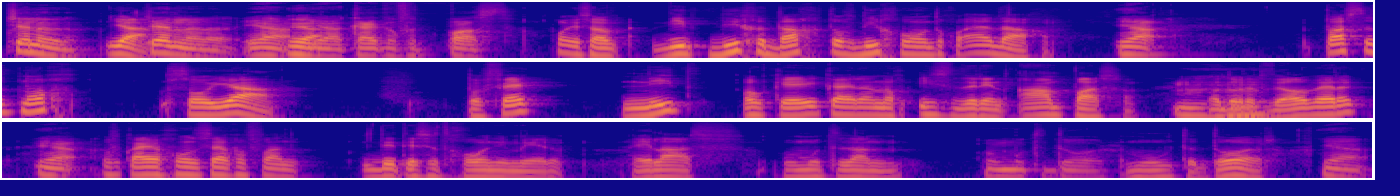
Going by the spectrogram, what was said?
challengen. Ja. Challengen, ja, ja. Ja. Kijken of het past. Gewoon jezelf die, die gedachte of die gewoonte gewoon uitdagen. Ja, Past het nog? Zo ja. Perfect. Niet? Oké, kan je dan nog iets erin aanpassen, waardoor Mhm. het wel werkt? ja, Of kan je gewoon zeggen van, dit is het gewoon niet meer. Helaas, we moeten dan, we moeten door. we moeten door. Ja.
